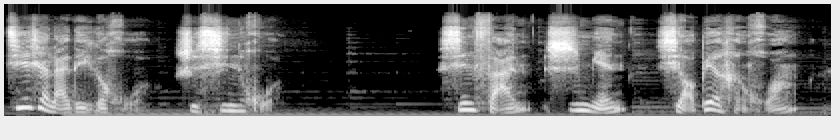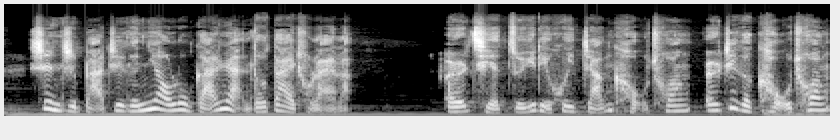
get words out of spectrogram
接下来的一个火是心火，心烦、失眠、小便很黄，甚至把这个尿路感染都带出来了，而且嘴里会长口疮，而这个口疮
